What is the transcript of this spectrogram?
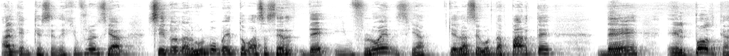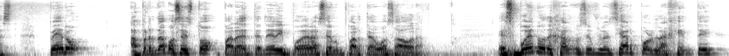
alguien que se deje influenciar, sino en algún momento vas a ser de influencia, que es la segunda parte del el podcast. Pero aprendamos esto para detener y poder hacer un parteaguas ahora. Es bueno dejarnos influenciar por la gente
